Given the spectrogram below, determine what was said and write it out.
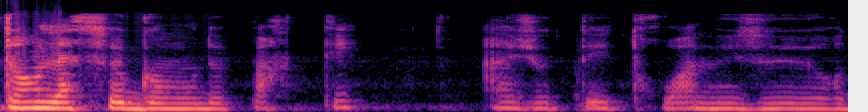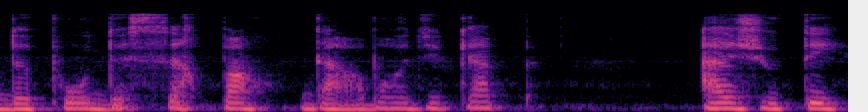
Dans la seconde partie, ajoutez trois mesures de peau de serpent d'arbre du cap. Ajoutez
